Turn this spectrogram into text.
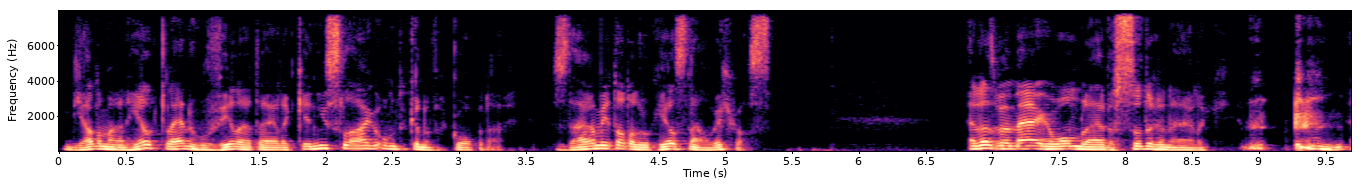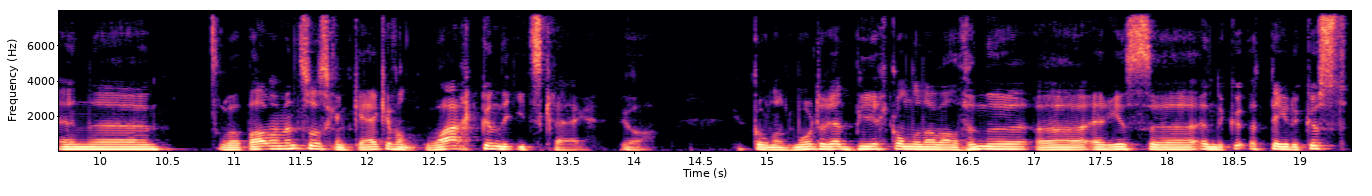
die hadden maar een heel kleine hoeveelheid eigenlijk ingeslagen om te kunnen verkopen daar. Dus daarmee dat het ook heel snel weg was. En dat is bij mij gewoon blijven sudderen eigenlijk. en uh, op een bepaald moment zo eens gaan kijken van waar kun je iets krijgen. Ja, je kon het motorrijdbier kon je dat wel vinden uh, ergens uh, in de, tegen de kust.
